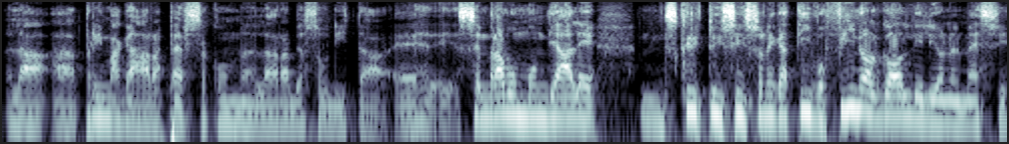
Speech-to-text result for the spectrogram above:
la uh, prima gara persa con l'Arabia Saudita. È, eh, sembrava un mondiale mh, mm, scritto in senso negativo fino al gol di Lionel Messi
